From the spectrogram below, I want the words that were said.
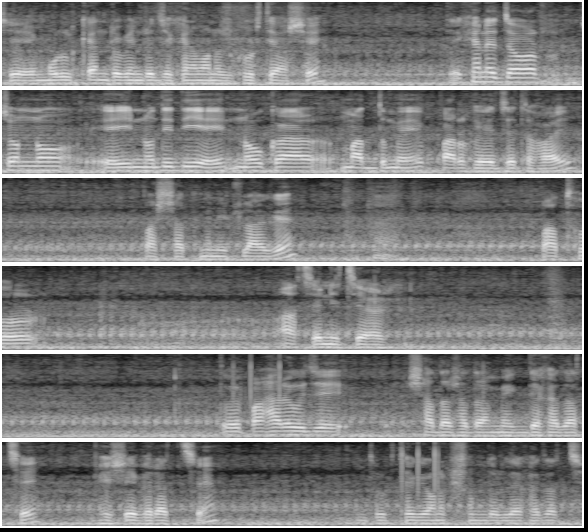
যে মূল কেন্দ্রবিন্দু যেখানে মানুষ ঘুরতে আসে। এখানে যাওয়ার জন্য এই নদী দিয়ে নৌকার মাধ্যমে পার হয়ে যেতে হয়। পাঁচ সাত মিনিট লাগে। হ্যাঁ পাথর আছে নিচে আর কি। তবে পাহাড়ে ওই যে সাদা সাদা মেঘ দেখা যাচ্ছে, ভেসে বেড়াচ্ছে। দূর থেকে অনেক সুন্দর দেখা যাচ্ছে।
